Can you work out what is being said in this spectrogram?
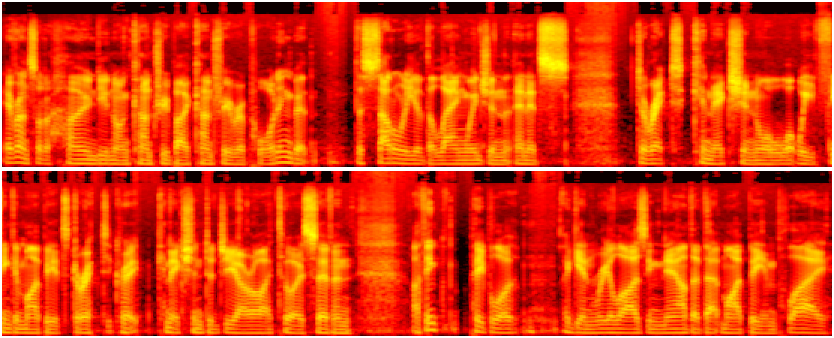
everyone sort of honed in on country by country reporting, but the subtlety of the language and, and its direct connection, or what we think it might be, its direct connection to GRI 207. I think people are again realizing now that that might be in play,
